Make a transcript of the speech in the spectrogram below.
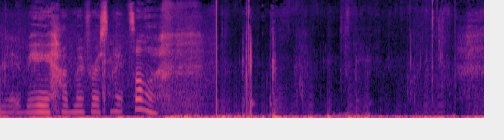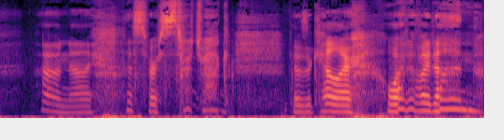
maybe have my first night solo. Oh no, this first switchback is a killer. What have I done?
